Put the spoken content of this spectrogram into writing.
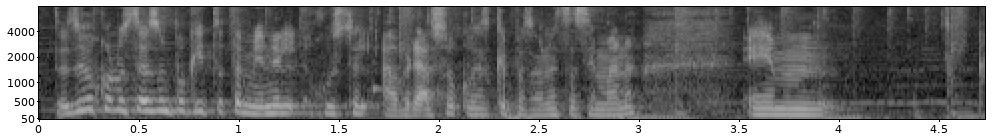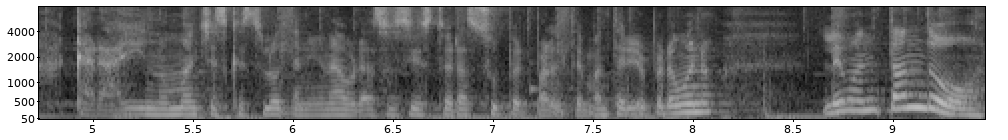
entonces digo con ustedes un poquito también el justo el abrazo, cosas que pasaron esta semana. Eh, ah, caray, no manches que esto lo tenía en abrazos y esto era súper para el tema anterior. Pero bueno, levantando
